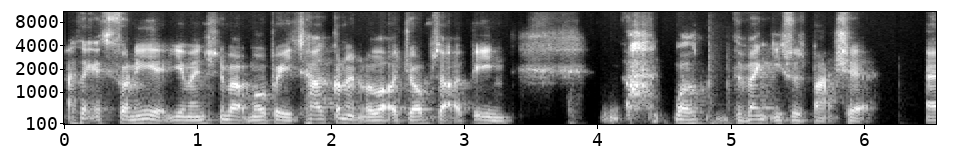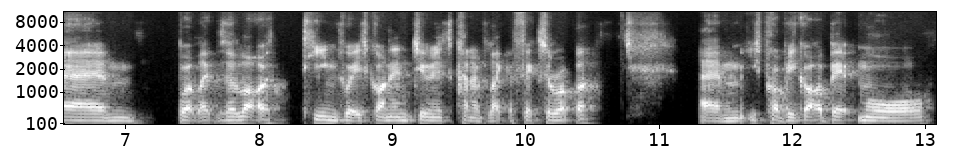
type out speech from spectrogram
I think it's funny you mentioned about Mowbray. He's had gone into a lot of jobs that have been, well, the Venky's was batshit. Um, but like there's a lot of teams where he's gone into and it's kind of like a fixer upper. Um, he's probably got a bit more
